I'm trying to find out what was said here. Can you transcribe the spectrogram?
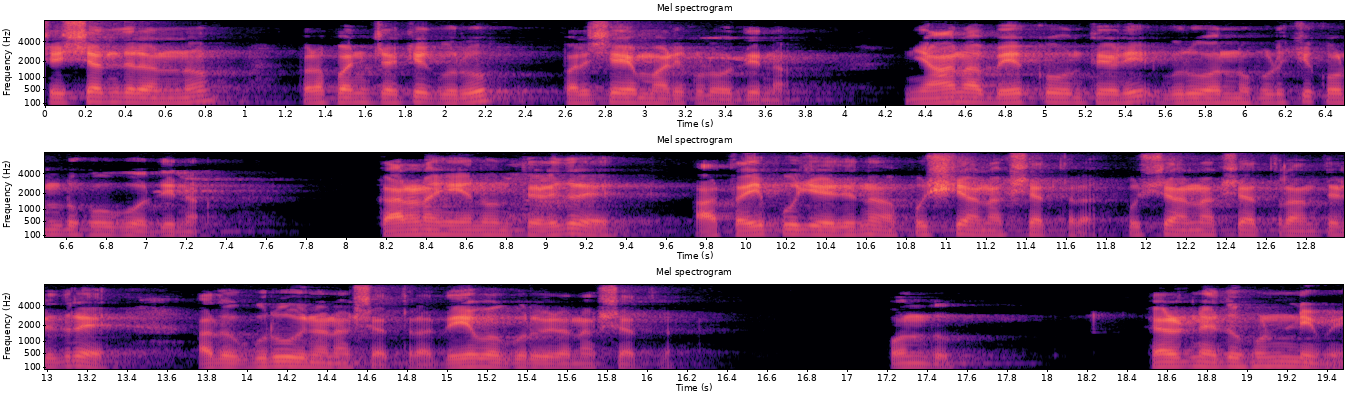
ಶಿಷ್ಯಂದಿರನ್ನು ಪ್ರಪಂಚಕ್ಕೆ ಗುರು ಪರಿಚಯ ಮಾಡಿಕೊಡುವ ದಿನ. ಜ್ಞಾನ ಬೇಕು ಅಂತೇಳಿ ಗುರುವನ್ನು ಹುಡುಕಿಕೊಂಡು ಹೋಗುವ ದಿನ. ಕಾರಣ ಏನು ಅಂತೇಳಿದರೆ, ಆ ತೈಪೂಜೆಯ ದಿನ ಪುಷ್ಯ ನಕ್ಷತ್ರ. ಪುಷ್ಯ ನಕ್ಷತ್ರ ಅಂತೇಳಿದರೆ ಅದು ಗುರುವಿನ ನಕ್ಷತ್ರ, ದೇವಗುರುವಿನ ನಕ್ಷತ್ರ. ಒಂದು. ಎರಡನೇದು ಹುಣ್ಣಿಮೆ.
